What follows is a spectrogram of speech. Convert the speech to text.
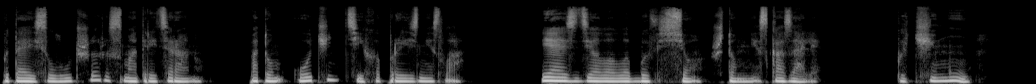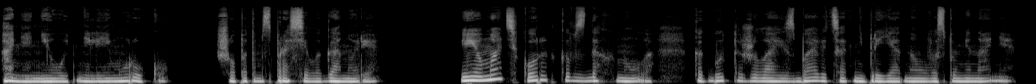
пытаясь лучше рассмотреть рану. Потом очень тихо произнесла. «Я сделала бы все, что мне сказали». «Почему они не отняли ему руку?» — шепотом спросила Ганория. Ее мать коротко вздохнула, как будто желая избавиться от неприятного воспоминания.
